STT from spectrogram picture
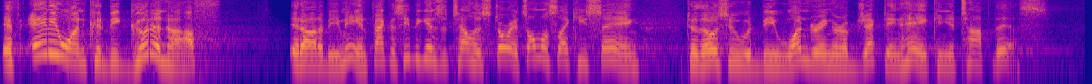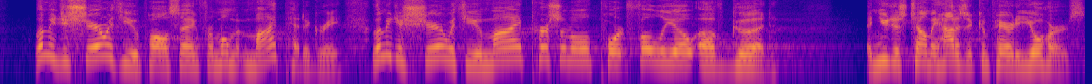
If anyone could be good enough, it ought to be me. In fact, as he begins to tell his story, it's almost like he's saying to those who would be wondering or objecting, hey, can you top this? Let me just share with you, Paul's saying for a moment, my pedigree. Let me just share with you my personal portfolio of good and you just tell me how does it compare to yours.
